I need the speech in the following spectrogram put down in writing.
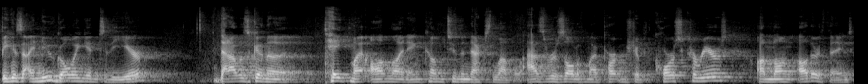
because I knew going into the year that I was gonna take my online income to the next level as a result of my partnership with Course Careers, among other things.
